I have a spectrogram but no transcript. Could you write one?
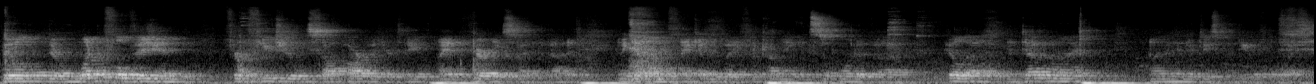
build their wonderful vision for the future we saw part of here today. I am very excited about it. And again, I want to thank everybody for coming in support of uh, Hillel and Deb and. I'm going to introduce my beautiful wife,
